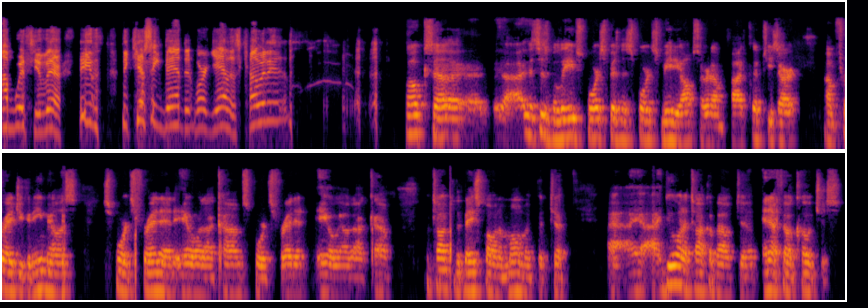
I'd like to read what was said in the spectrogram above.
I'm with you there. He, the kissing bandit Morgan is coming in. Folks, uh, uh, this is Believe Sports Business Sports Media, also heard on Pod Clips. He's Art. I'm Fred. You can email us, sportsfred at AOL.com, sportsfred at AOL.com. We'll talk to the baseball in a moment, but uh, I, I, do want to talk about uh, NFL coaches.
